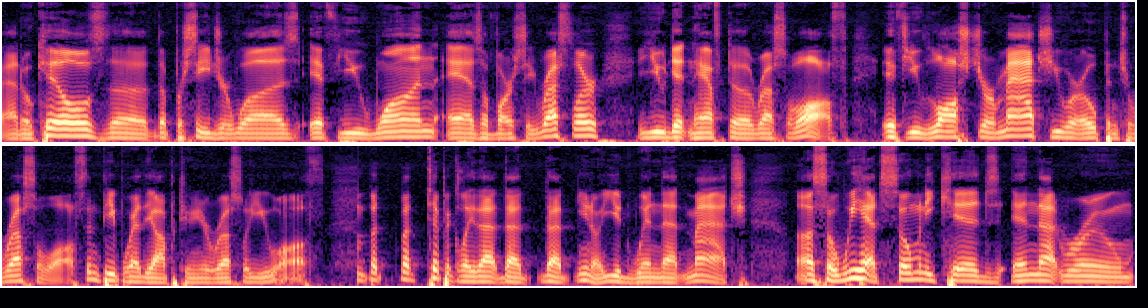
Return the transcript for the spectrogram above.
at Oak Hills, the, the procedure was if you won as a varsity wrestler, you didn't have to wrestle off. If you lost your match, you were open to wrestle off, and people had the opportunity to wrestle you off. But but typically that that that you know you'd win that match. Uh, so we had so many kids in that room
